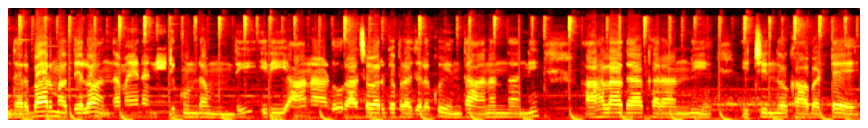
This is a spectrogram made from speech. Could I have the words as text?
దర్బార్ మధ్యలో అందమైన నీటి కుండం ఉంది. ఇది ఆనాడు రాచవర్గ ప్రజలకు ఎంత ఆనందాన్ని ఆహ్లాదకరాన్ని ఇచ్చిందో కాబట్టే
